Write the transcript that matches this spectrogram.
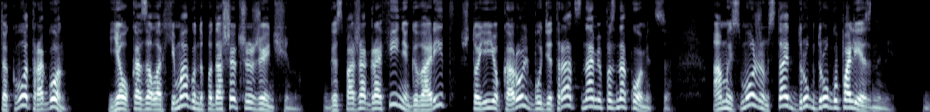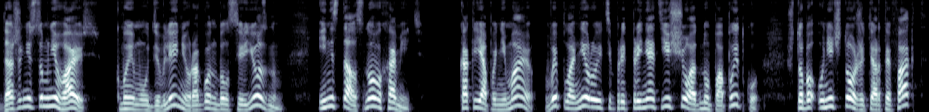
Так вот, Рагон, я указал Архимагу на подошедшую женщину. Госпожа графиня говорит, что ее король будет рад с нами познакомиться, а мы сможем стать друг другу полезными. Даже не сомневаюсь. К моему удивлению, Рагон был серьезным и не стал снова хамить. Как я понимаю, вы планируете предпринять еще одну попытку, чтобы уничтожить артефакт?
